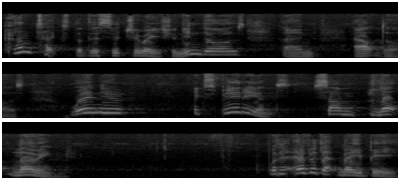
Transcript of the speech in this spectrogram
context of this situation, indoors and outdoors, when you experience some not knowing, whatever that may be,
